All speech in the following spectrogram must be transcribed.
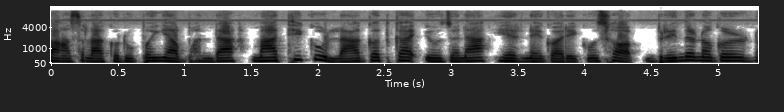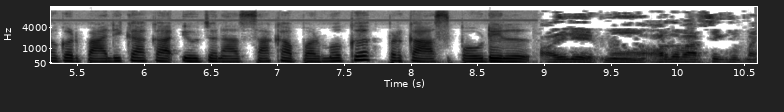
पाँच लाख रुपियाँ भन्दा माथिको लागतका योजना हेर्ने गरेको छ। वीरेन्द्रनगर नगरपालिकाका योजना शाखा प्रमुख प्रकाश पौडेल। अहिले अर्धवार्षिक रूपमा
